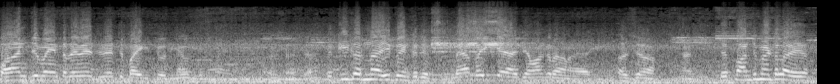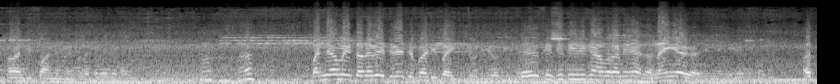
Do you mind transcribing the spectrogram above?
5 ਮਿੰਟ ਦੇ ਵਿੱਚ ਵਿੱਚ ਬਾਈਕ ਚੋਰੀ ਹੋ ਗਈ। ਤੇ ਕੀ ਕਰਨਾ ਸੀ ਬੈਂਕ 'ਚ ਮੈਂ ਭਾਈ ਕੈਸ਼ ਜਮ੍ਹਾਂ ਕਰਾਉਣ ਆਇਆ ਸੀ। ਅੱਛਾ। ਹਾਂਜੀ। ਤੇ 5 ਮਿੰਟ ਲਾਏ ਆ? ਹਾਂਜੀ 5 ਮਿੰਟ ਲੱਗੇ। ਹਾਂ 5 ਮਿੰਟਾਂ ਦੇ ਵਿੱਚ ਵਿੱਚ ਭਾਜੀ ਬਾਈਕ ਚੋਰੀ ਹੋ ਗਈ। ਤੇ ਸੀਸੀਟੀਵੀ ਕੈਮਰਾ ਨਹੀਂ ਹੈਗਾ? ਨਹੀਂ ਹੈਗਾ ਜੀ ਨਹੀਂ ਹੈਗਾ। ਅੱਧੇ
